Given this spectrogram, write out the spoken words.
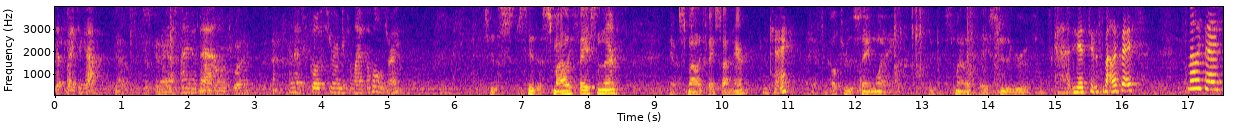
That's why I took it off. Yeah, I was just gonna ask. I if know that. Which way? And it just goes through and you can line up the holes, right? See the see the smiley face in there? You have a smiley face on here. Okay. They have to go through the same way. Look at the smiley face through the groove. Look at that. You guys see the smiley face? Smiley face.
